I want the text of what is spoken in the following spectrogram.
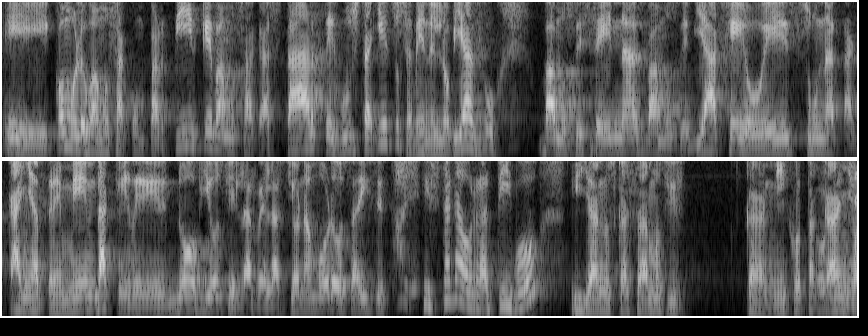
eh, cómo lo vamos a compartir, qué vamos a gastar, te gusta. Y esto se ve en el noviazgo. Vamos de cenas, vamos de viaje o es una tacaña tremenda que de novios y en la relación amorosa dices, "Ay, es tan ahorrativo y ya nos casamos y es canijo tacaño.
